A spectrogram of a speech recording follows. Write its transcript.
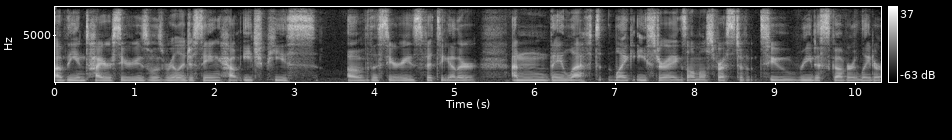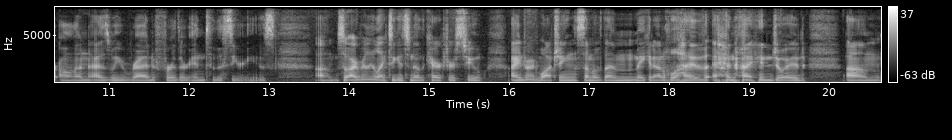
of the entire series was really just seeing how each piece of the series fit together. And they left like easter eggs almost for us to, to rediscover later on as we read further into the series. Um, so i really like to get to know the characters too. I enjoyed watching some of them make it out alive and i enjoyed um,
